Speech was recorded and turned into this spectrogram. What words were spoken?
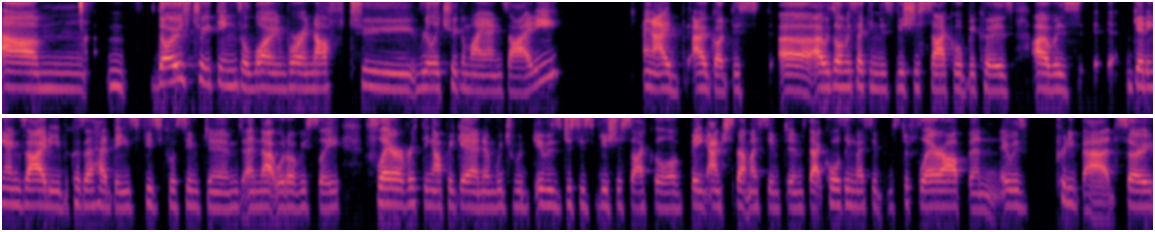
Um, those two things alone were enough to really trigger my anxiety and I I got this uh, I was almost like in this vicious cycle because I was getting anxiety because I had these physical symptoms, and that would obviously flare everything up again. And which would it was just this vicious cycle of being anxious about my symptoms, that causing my symptoms to flare up, and it was pretty bad. So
